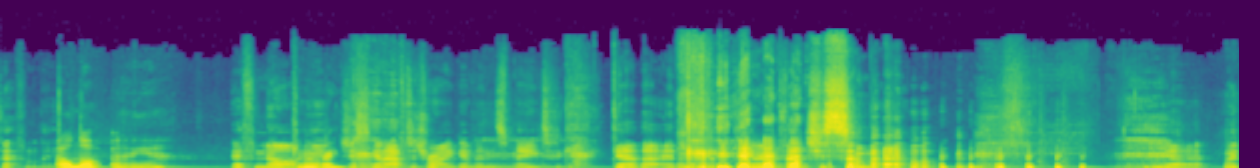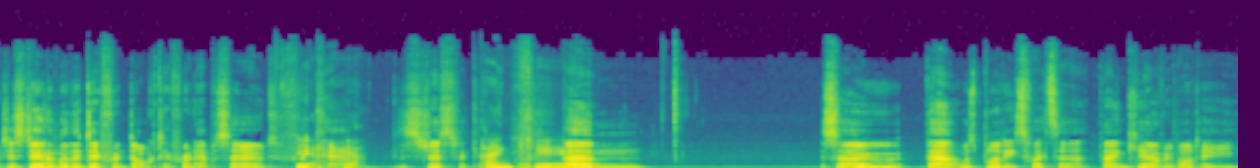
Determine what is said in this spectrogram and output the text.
definitely. I'll not. Uh, yeah. If not, give you're just gonna have to try and convince me to get that into the Peculiar Adventures somehow. yeah, we're just dealing with a different Doctor for an episode for Yeah, Cat. yeah. It's just for Cat. Thank you. Um, so that was bloody Twitter. Thank you everybody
